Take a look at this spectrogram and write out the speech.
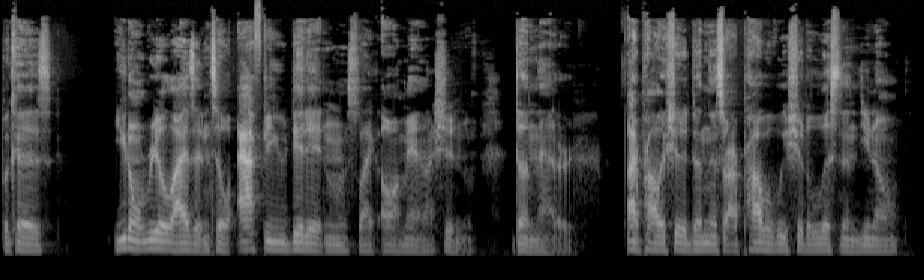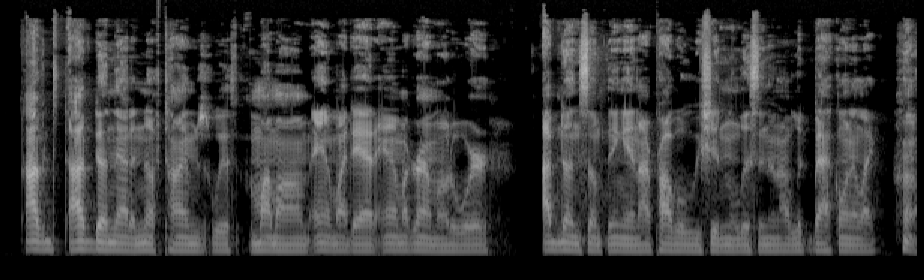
because you don't realize it until after you did it and it's like oh man i shouldn't have done that or i probably should have done this or i probably should have listened you know i've i've done that enough times with my mom and my dad and my grandma to where I've done something and I probably shouldn't listen. And I look back on it like, huh.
